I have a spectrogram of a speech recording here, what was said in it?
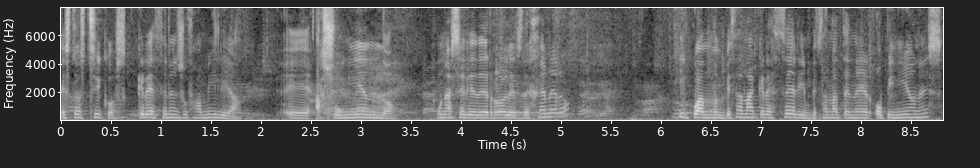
estos chicos crecen en su familia eh, asumiendo una serie de roles de género y cuando empiezan a crecer y empiezan a tener opiniones,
